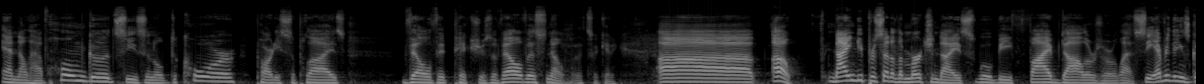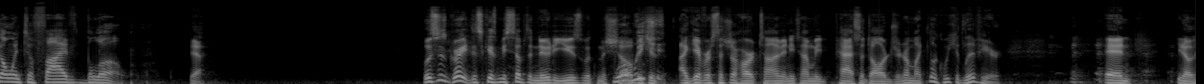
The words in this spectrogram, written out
and they'll have home goods, seasonal decor, party supplies, velvet pictures of Elvis. No, that's okay. Uh, oh, 90% of the merchandise will be $5 or less. See, everything's going to 5 below. Yeah. Well, this is great. This gives me something new to use with Michelle Well, we because should- I give her such a hard time anytime we pass a Dollar General. I'm like, look, we could live here, and you know,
